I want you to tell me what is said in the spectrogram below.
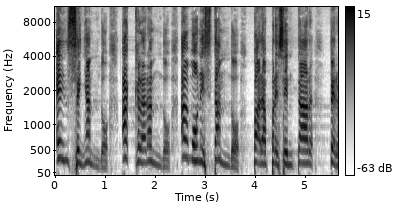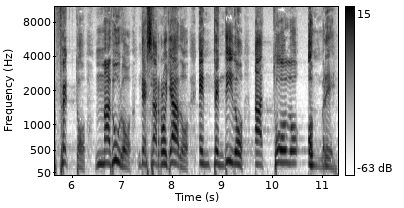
enseñando, aclarando, amonestando para presentar perfecto, maduro, desarrollado, entendido a todo hombre.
